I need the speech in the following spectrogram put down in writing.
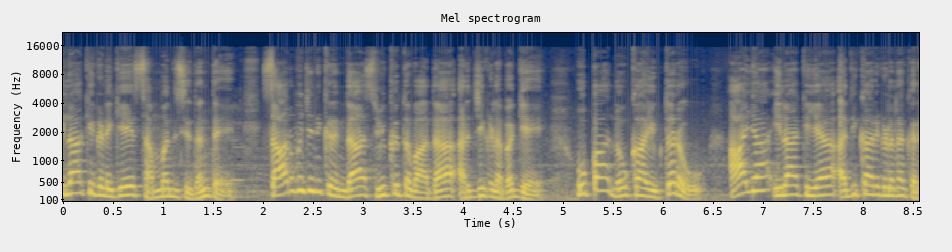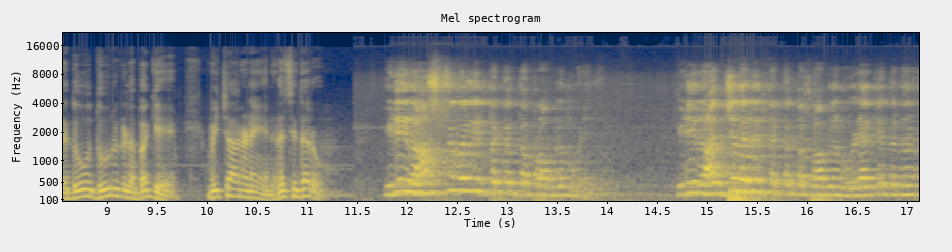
ಇಲಾಖೆಗಳಿಗೆ ಸಂಬಂಧಿಸಿದಂತೆ ಸಾರ್ವಜನಿಕರಿಂದ ಸ್ವೀಕೃತವಾದ ಅರ್ಜಿಗಳ ಬಗ್ಗೆ ಉಪ ಲೋಕಾಯುಕ್ತರು ಆಯಾ ಇಲಾಖೆಯ ಅಧಿಕಾರಿಗಳನ್ನು ಕರೆದು ದೂರುಗಳ ಬಗ್ಗೆ ವಿಚಾರಣೆ ನಡೆಸಿದರು. ಇಡೀ ಪ್ರಾಬ್ಲಮ್ಗಳಿದೆ ಇಡೀ ರಾಜ್ಯದಲ್ಲಿರ್ತಕ್ಕಂಥ ಪ್ರಾಬ್ಲಮ್ಗಳು ಯಾಕೆ ಅಂತ ನಾನು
